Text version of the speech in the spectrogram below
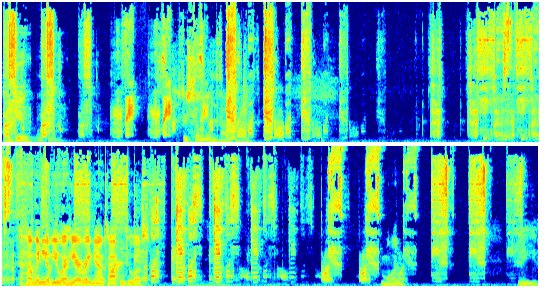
I do. There's so many talking. How many of you are here right now talking to us? One. Leave.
